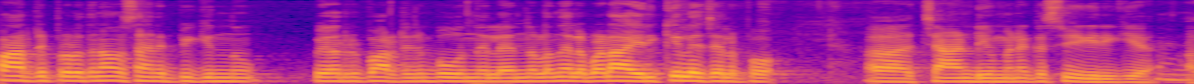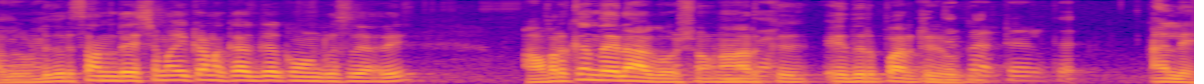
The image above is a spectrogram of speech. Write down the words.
പാർട്ടി പ്രവർത്തനം അവസാനിപ്പിക്കുന്നു. വേറൊരു പാർട്ടിയിൽ പോകുന്നില്ല എന്നുള്ള നിലപാടായിരിക്കില്ല ചിലപ്പോൾ ചാണ്ടിയുമ്മനൊക്കെ സ്വീകരിക്കുക. അതുകൊണ്ട് ഇതൊരു സന്ദേശമായി കണക്കാക്കുക കോൺഗ്രസ്സുകാർ അവർക്ക് എന്തായാലും ആഘോഷമാണ് ആർക്ക്? എതിർ പാർട്ടികൾക്ക്. അല്ലേ?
